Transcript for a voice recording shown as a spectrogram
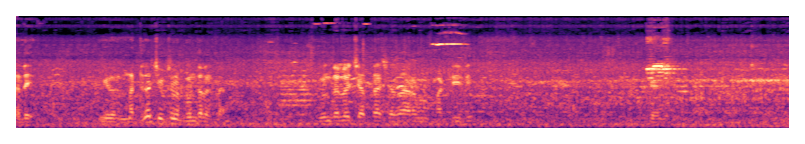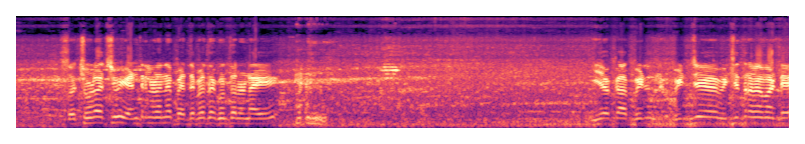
అదే మధ్యలో చుట్టూ అట్లా. గుంతలు చెత్త చెదారం మట్టి ఇది. సో చూడొచ్చు ఎంట్రీలోనే పెద్ద పెద్ద గుంతలు ఉన్నాయి. ఈ యొక్క బ్రిడ్జ్ విచిత్రం ఏమంటే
